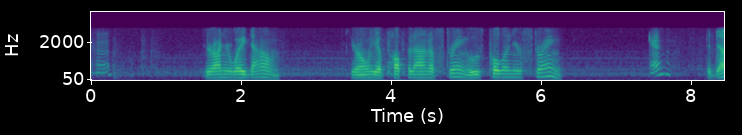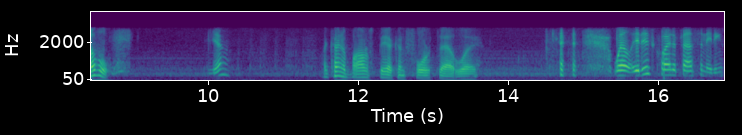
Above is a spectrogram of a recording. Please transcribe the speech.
Mhm. you're on your way down. You're only a puppet on a string. Who's pulling your string? Oh. The devil. Yeah. I kind of bounce back and forth that way. well, it is quite a fascinating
